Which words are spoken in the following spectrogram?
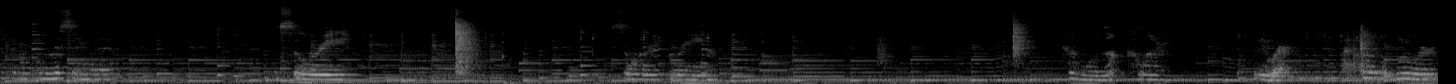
I feel like I'm missing the, the silvery silvery green. It's kind of more that colour. Colour but bluer.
